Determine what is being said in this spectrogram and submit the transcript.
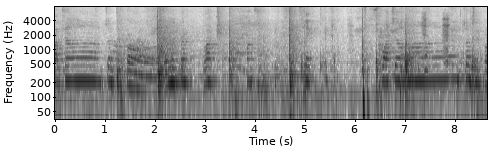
와짠 점프파 점프파 와 펀치 세 와짠 점프파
